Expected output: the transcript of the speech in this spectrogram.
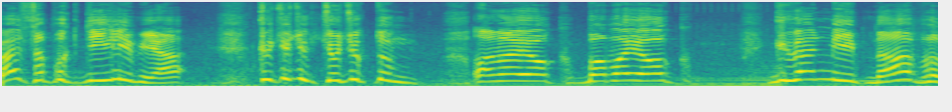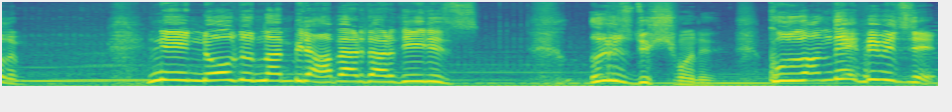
Ben sapık değilim ya. Küçücük çocuktum. Ana yok, baba yok. Güvenmeyip ne yapalım? Neyin ne olduğundan bile haberdar değiliz. Irz düşmanı. Kullandı hepimizi.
